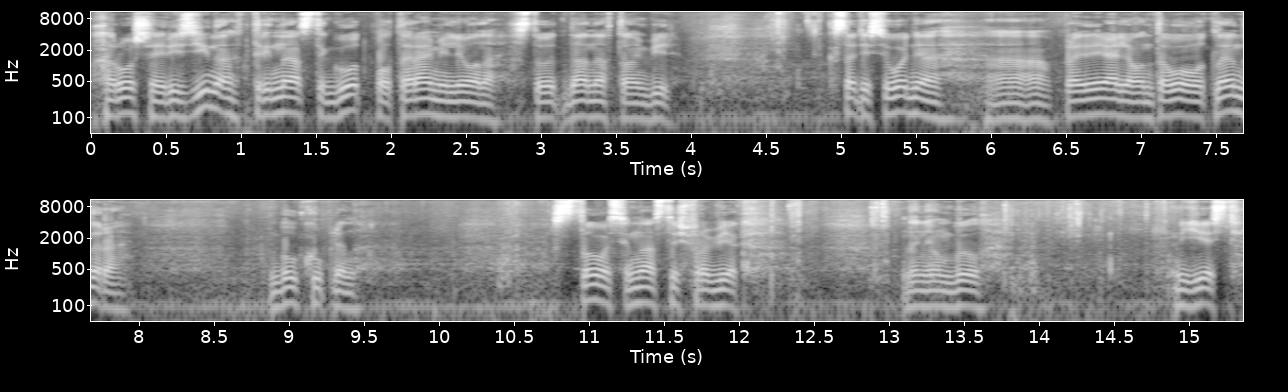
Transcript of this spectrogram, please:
Хорошая резина, 13 год, полтора миллиона стоит данный автомобиль. Кстати, сегодня э, проверяли вон того Outlander, был куплен. 118 тысяч пробег на нем был. Есть.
